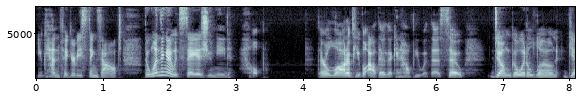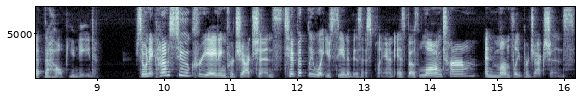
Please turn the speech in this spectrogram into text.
You can figure these things out. The one thing I would say is you need help. There are a lot of people out there that can help you with this. So don't go it alone. Get the help you need. So, when it comes to creating projections, typically what you see in a business plan is both long term and monthly projections.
